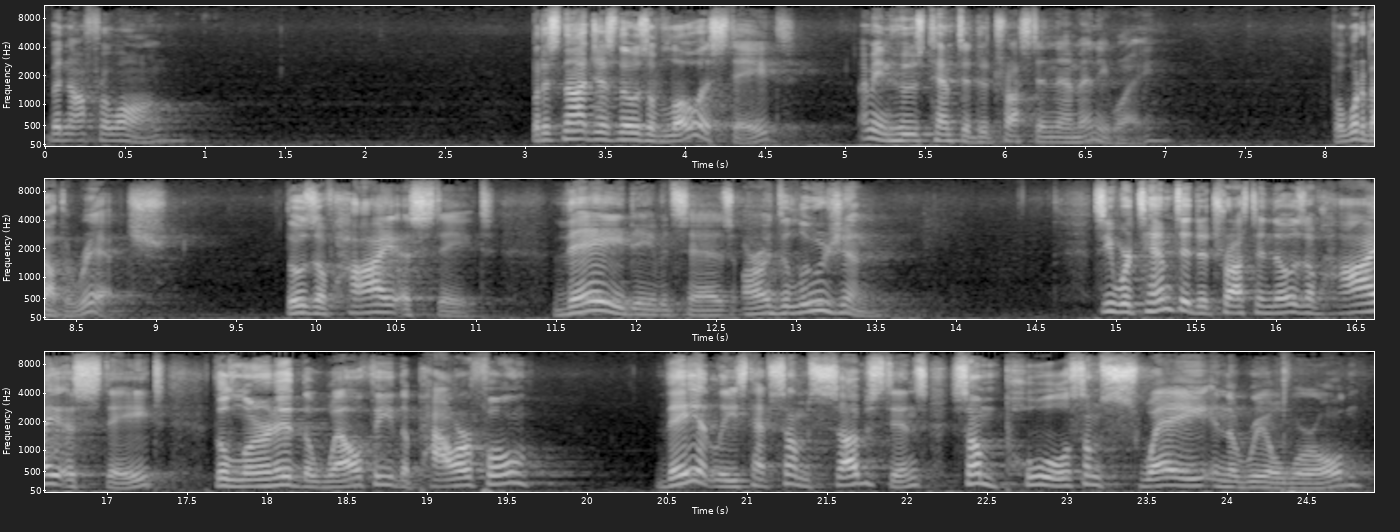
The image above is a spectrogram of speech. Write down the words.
but not for long. But it's not just those of low estate. I mean, who's tempted to trust in them anyway? But what about the rich? Those of high estate. They, David says, are a delusion. See, we're tempted to trust in those of high estate, the learned, the wealthy, the powerful. They at least have some substance, some pull, some sway in the real world.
